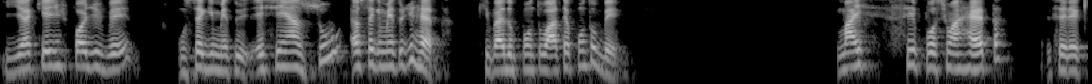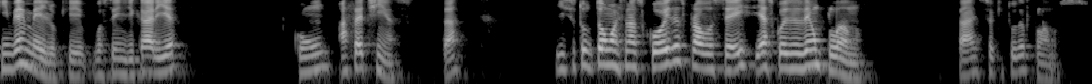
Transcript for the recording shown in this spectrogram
E aqui a gente pode ver um segmento, esse em azul é o segmento de reta que vai do ponto A até o ponto B. Mas se fosse uma reta, seria aqui em vermelho, que você indicaria com as setinhas, tá? Isso tudo estou mostrando as coisas para vocês e as coisas em um plano, tá? Isso aqui tudo é planos.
